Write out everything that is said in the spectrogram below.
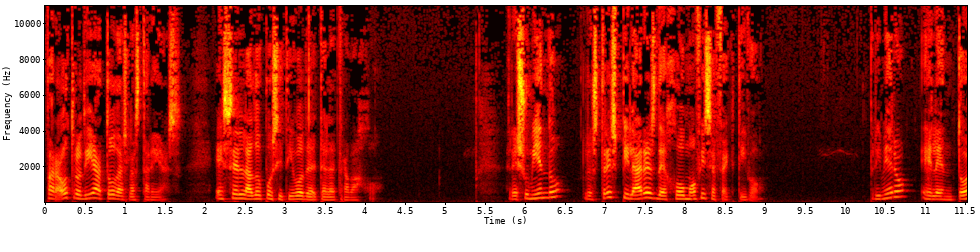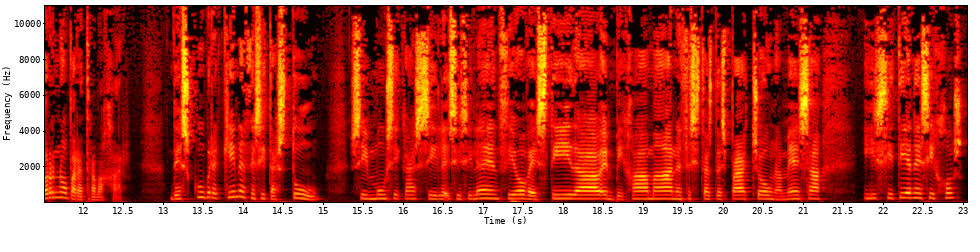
para otro día todas las tareas. Es el lado positivo del teletrabajo. Resumiendo, los tres pilares de home office efectivo. Primero, el entorno para trabajar. Descubre qué necesitas tú. Si música, si, si silencio, vestida, en pijama, necesitas despacho, una mesa. Y si tienes hijos,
